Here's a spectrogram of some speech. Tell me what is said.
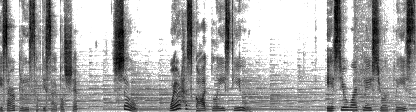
is our place of discipleship. So, where has God placed you? Is your workplace your place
